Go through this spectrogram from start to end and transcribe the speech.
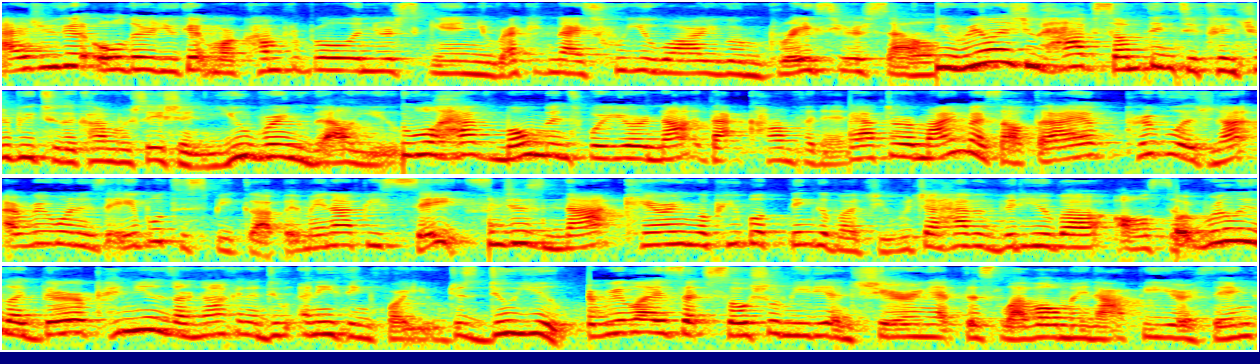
As you get older, you get more comfortable in your skin, you recognize who you are, you embrace yourself. You realize you have something to contribute to the conversation. You bring value. You will have moments where you're not that confident. I have to remind myself that I have privilege. Not everyone is able to speak up. It may not be safe. And just not caring what people think about you, which I have a video about also. But really, like their opinions are not gonna do anything for you. Just do you. I realize that social media and sharing at this level may not be your thing,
